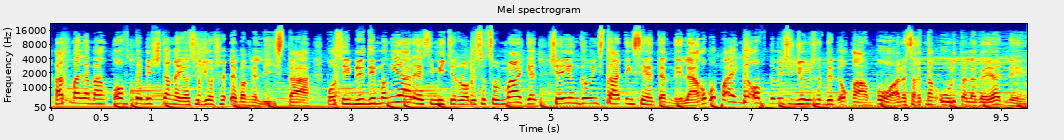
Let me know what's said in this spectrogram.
At malamang off the bench na ngayon si Josh Hart Evangelista. Posible din mangyari si Mitchell Robinson Supermarket, siya yung gawing starting center nila. Kung papayag na off the bench si Julius Sandel Ocampo, ah, sakit ng ulo talaga yan eh.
